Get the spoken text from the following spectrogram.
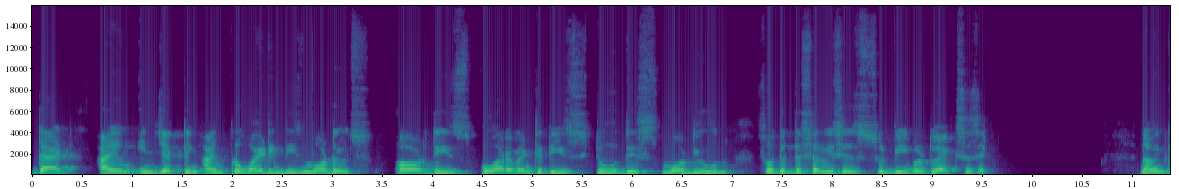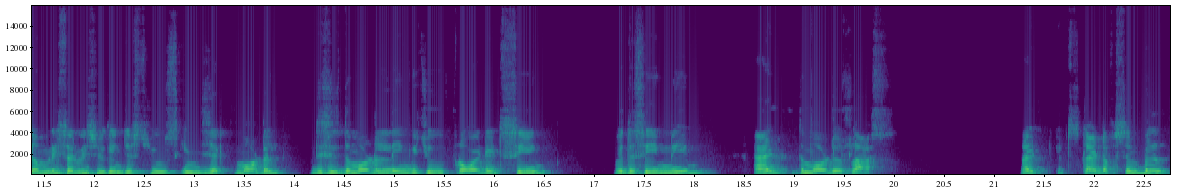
that I am injecting, I am providing these models or these ORM entities to this module so that the services should be able to access it. Now in company service you can just use inject model. This is the model name which you provided same with the same name and the model class right? It's kind of simple.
